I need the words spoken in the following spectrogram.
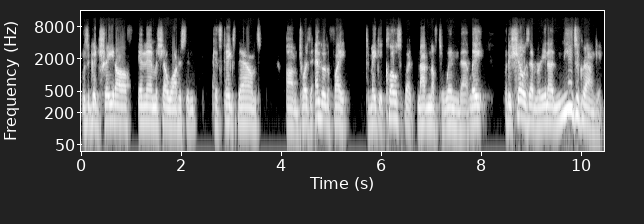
was a good trade off, and then Michelle Waterson gets takes downs um, towards the end of the fight to make it close, but not enough to win that late. But it shows that Marina needs a ground game.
